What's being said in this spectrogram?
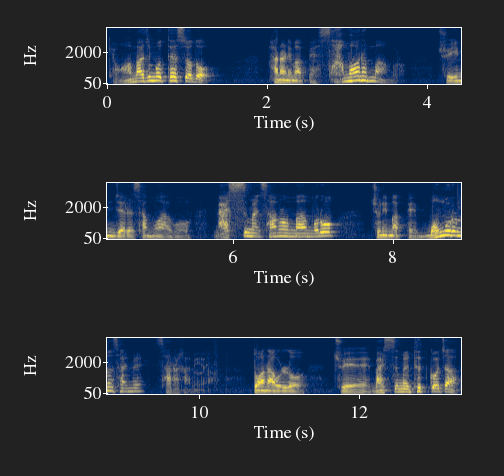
경험하지 못했어도 하나님 앞에 사모하는 마음으로 주의 임재를 사모하고 말씀을 사모하는 마음으로 주님 앞에 머무르는 삶을 살아가며 또 하나 홀로 주의 말씀을 듣고자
